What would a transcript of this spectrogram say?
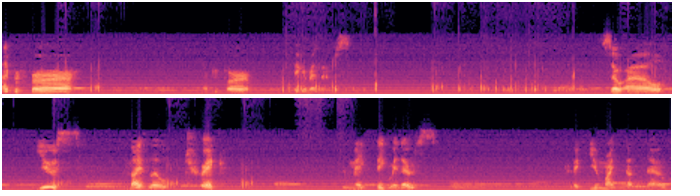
I prefer nice little trick to make big windows. Trick you might not know.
